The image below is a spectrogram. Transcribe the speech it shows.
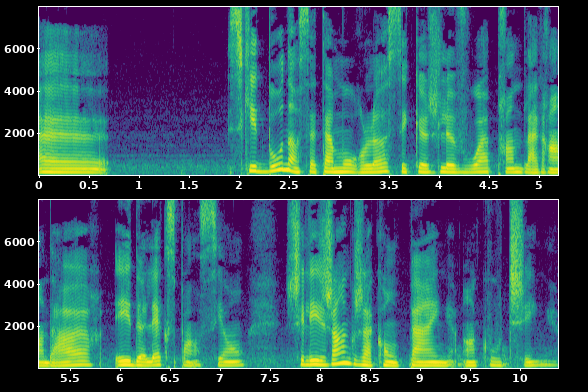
Euh, ce qui est beau dans cet amour-là, c'est que je le vois prendre de la grandeur et de l'expansion chez les gens que j'accompagne en coaching.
